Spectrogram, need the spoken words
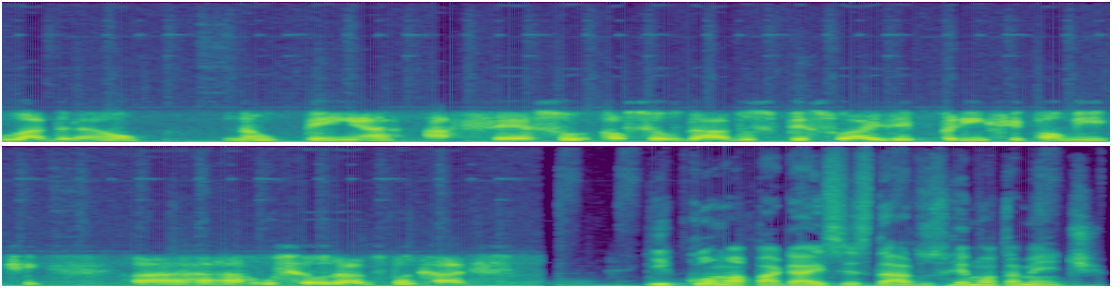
o ladrão não tenha acesso aos seus dados pessoais e principalmente uh, os seus dados bancários. E como apagar esses dados remotamente?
